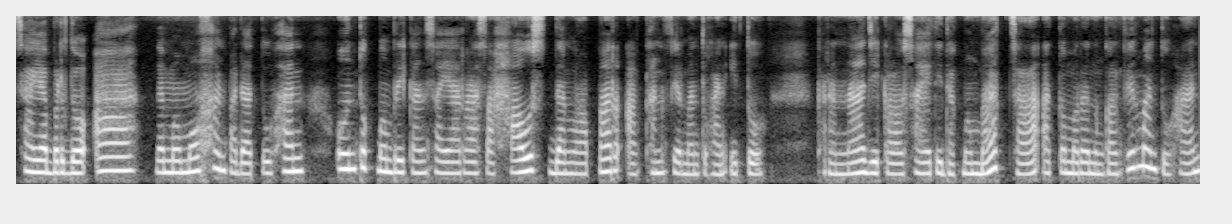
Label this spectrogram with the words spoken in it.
Saya berdoa dan memohon pada Tuhan untuk memberikan saya rasa haus dan lapar akan firman Tuhan itu. Karena jikalau saya tidak membaca atau merenungkan firman Tuhan,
